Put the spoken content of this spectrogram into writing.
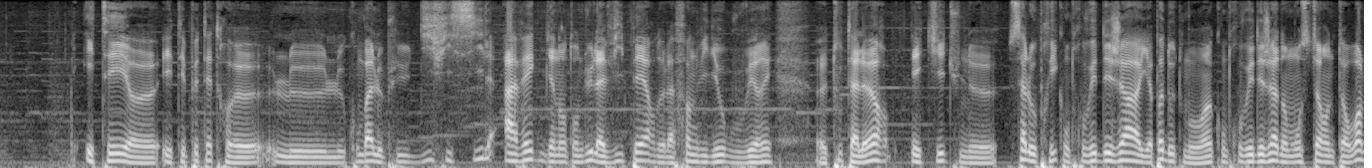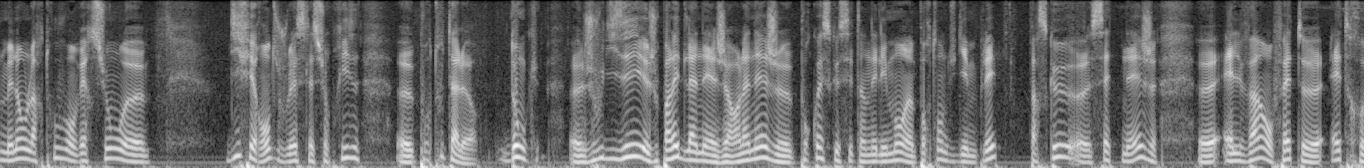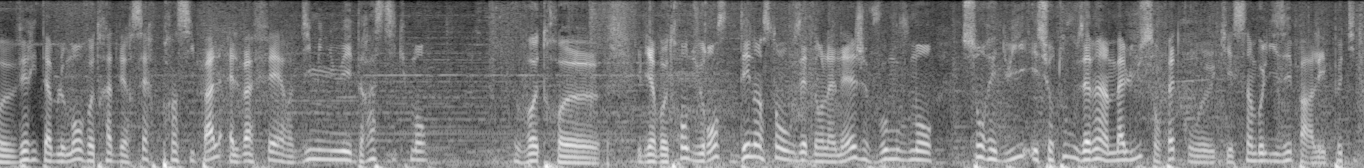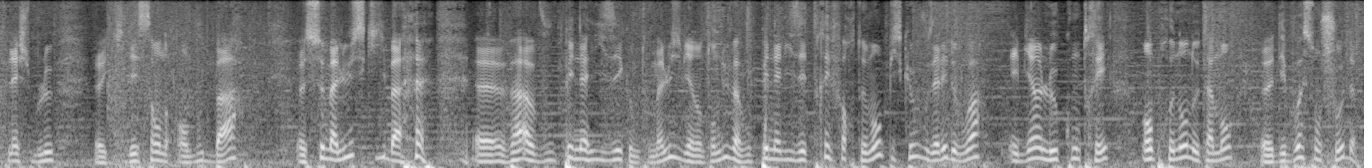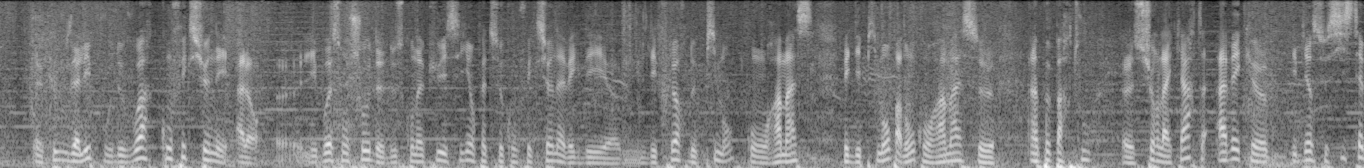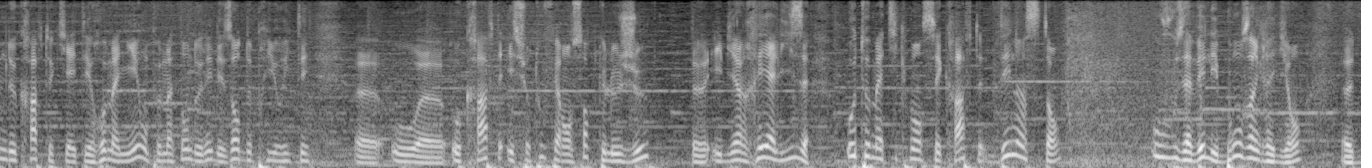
était, euh, était peut-être euh, le, combat le plus difficile avec bien entendu la vipère de la fin de vidéo que vous verrez euh, tout à l'heure et qui est une saloperie qu'on trouvait déjà, il n'y a pas d'autre mot, hein, qu'on trouvait déjà dans Monster Hunter World mais là on la retrouve en version différente, je vous laisse la surprise pour tout à l'heure. Donc je vous disais, je vous parlais de la neige, alors la neige pourquoi est-ce que c'est un élément important du gameplay? Parce que euh, cette neige, euh, elle va en fait euh, être véritablement votre adversaire principal, elle va faire diminuer drastiquement votre, eh bien, votre endurance. Dès l'instant où vous êtes dans la neige, vos mouvements sont réduits et surtout vous avez un malus en fait qui est symbolisé par les petites flèches bleues qui descendent en bout de barre. euh, ce malus qui bah, euh, va vous pénaliser, comme tout malus bien entendu, va vous pénaliser très fortement puisque vous allez devoir eh bien, le contrer en prenant notamment euh, des boissons chaudes que vous allez devoir confectionner. Alors, les boissons chaudes de ce qu'on a pu essayer en fait se confectionnent avec des, fleurs de piment qu'on ramasse, avec des piments pardon qu'on ramasse un peu partout euh, sur la carte. Avec euh, eh bien, ce système de craft qui a été remanié, on peut maintenant donner des ordres de priorité euh, au, craft et surtout faire en sorte que le jeu eh bien, réalise automatiquement ces crafts dès l'instant où vous avez les bons ingrédients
